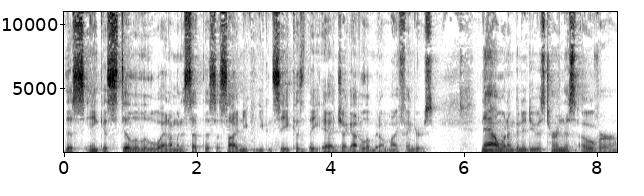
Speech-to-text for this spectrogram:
this ink is still a little wet. I'm going to set this aside and you can, you can see because the edge, I got a little bit on my fingers. Now what I'm going to do is turn this over.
